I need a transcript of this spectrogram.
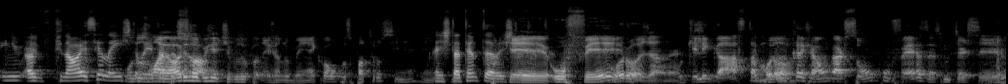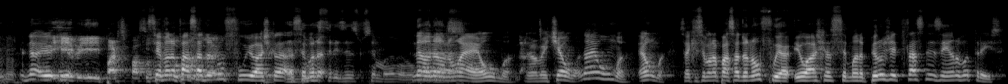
em- afinal é excelente Um também, dos tá, maiores pessoal? objetivos do Planejando Bem é que o Augusto patrocine a gente. A gente tá tentando, a gente tá Porque tentando. o Fê, Demorou já, né? o que ele gasta, Demorou. banca já um garçom com férias, 13 terceiro. Não, eu- eu- E, e participação semana do né? passada eu velho. não fui, eu acho que a É semana. duas, três vezes por semana. Não, não, não é, é uma. Normalmente é uma. Não, é uma, é uma. Só que semana passada eu não fui. Eu acho que essa semana, pelo jeito que tá se desenhando, eu vou três.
